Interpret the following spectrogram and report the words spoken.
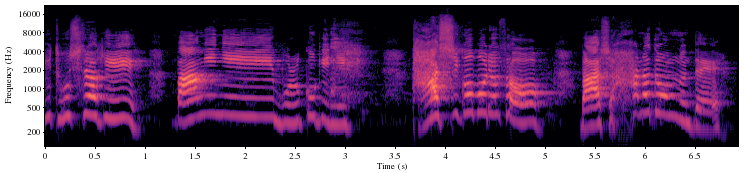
이 도시락이 빵이니 물고기니 다 식어버려서 맛이 하나도 없는데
